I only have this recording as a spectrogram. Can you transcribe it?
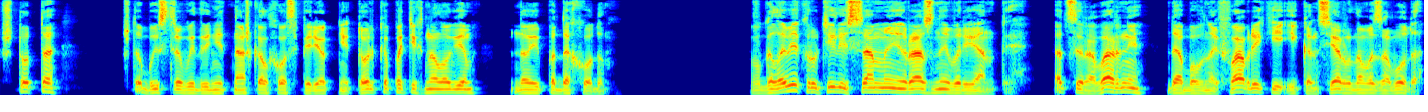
что-то, что быстро выдвинет наш колхоз вперед не только по технологиям, но и по доходам. В голове крутились самые разные варианты. От сыроварни до обувной фабрики и консервного завода.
